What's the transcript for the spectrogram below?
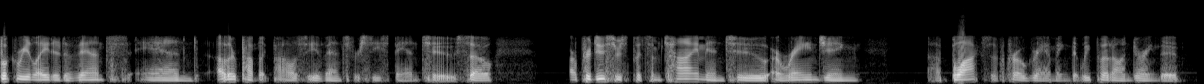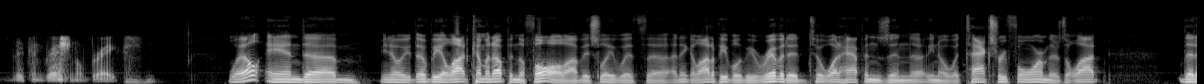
book related events and other public policy events for C SPAN 2. So our producers put some time into arranging uh, blocks of programming that we put on during the, the congressional breaks. Mm-hmm. Well, and um, you know there'll be a lot coming up in the fall. Obviously, with uh, I think a lot of people will be riveted to what happens in uh, you know with tax reform. There's a lot that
